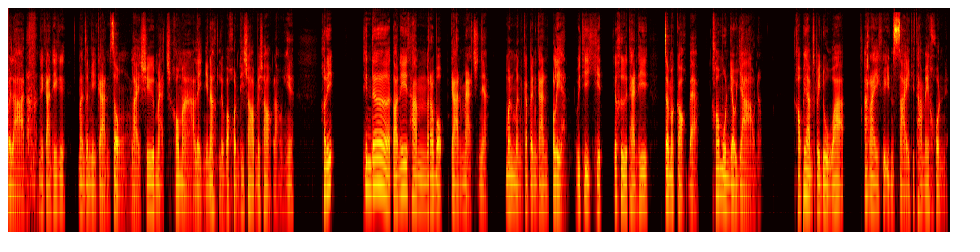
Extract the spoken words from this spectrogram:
เวลานะในการที่มันจะมีการส่งรายชื่อแมทช์เข้ามาอะไรอย่างนี้นะหรือว่าคนที่ชอบไม่ชอบเราอย่างเงี้ยคราวนี้ Tinder ตอนที่ทำระบบการแมทช์เนี่ย มันเหมือนกับเป็นการเปลี่ยนวิธีคิดก็คือแทนที่จะมากรอกแบบข้อมูลยาวๆนะเขาพยายามจะไปดูว่าอะไรคืออินไซต์ที่ทำให้คนเนี่ย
